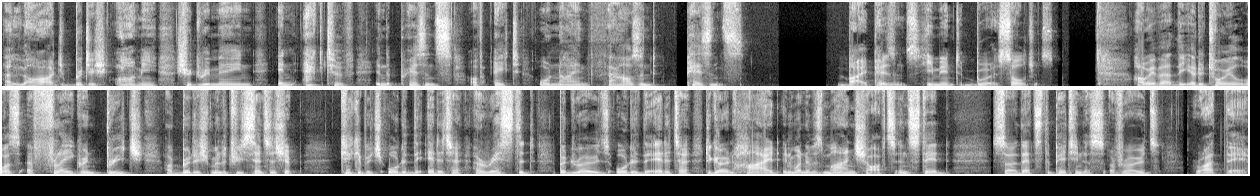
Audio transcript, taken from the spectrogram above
a large British army should remain inactive in the presence of eight or nine thousand peasants? By peasants, he meant Boer soldiers. However, the editorial was a flagrant breach of British military censorship Kekewich ordered the editor arrested, but Rhodes ordered the editor to go and hide in one of his mine shafts instead. So that's the pettiness of Rhodes right there.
